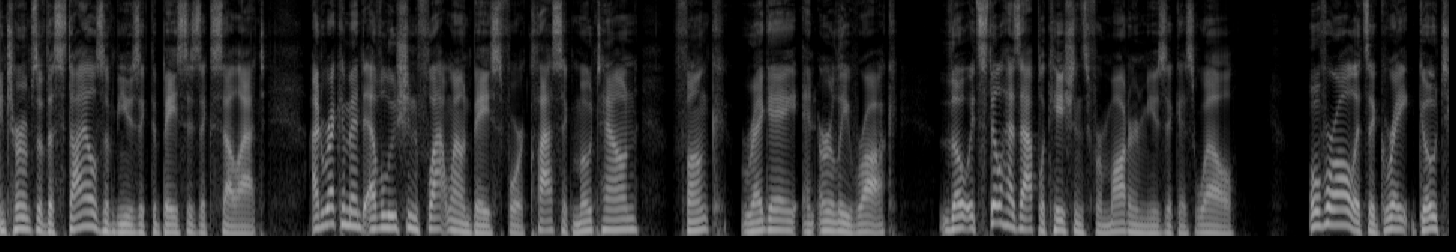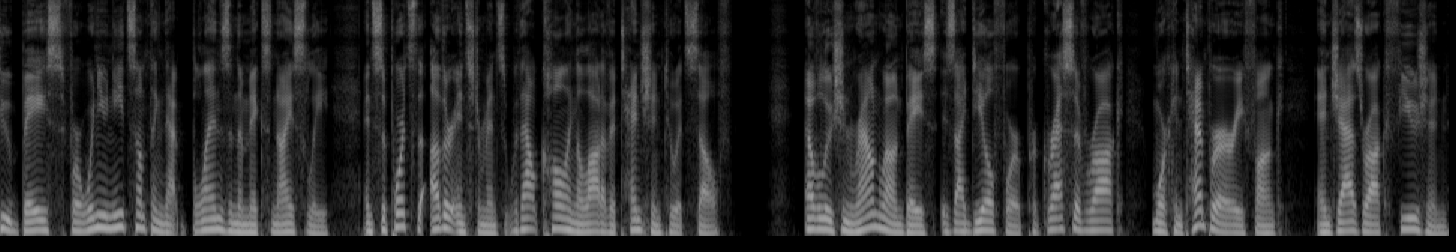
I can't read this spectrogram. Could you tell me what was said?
In terms of the styles of music the basses excel at, I'd recommend Evolution Flatwound Bass for classic Motown, funk, reggae, and early rock, though it still has applications for modern music as well. Overall, it's a great go to bass for when you need something that blends in the mix nicely and supports the other instruments without calling a lot of attention to itself. Evolution Roundwound bass is ideal for progressive rock, more contemporary funk, and jazz rock fusion.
